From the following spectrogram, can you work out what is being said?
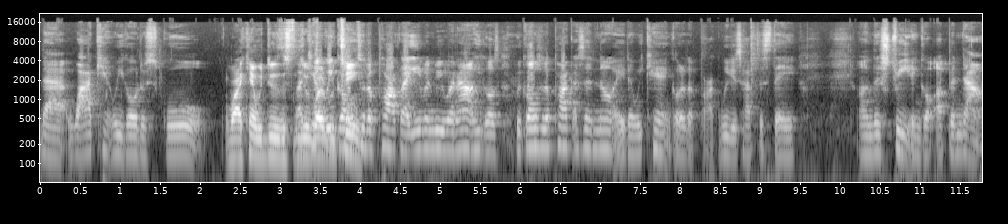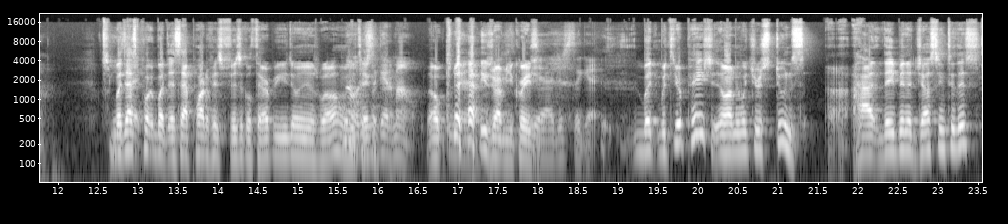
that why can't we go to school? Why can't we do this? Why do can't we routine? go to the park? Like even we went out, he goes, "We go to the park." I said, "No, Aiden, we can't go to the park. We just have to stay on the street and go up and down." but that's part, but is that part of his physical therapy you're doing as well? when No, just to get him out. Oh, Yeah. he's driving you crazy. Yeah, just to get. But with your patients, I mean, with your students, uh, have they been adjusting to this?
